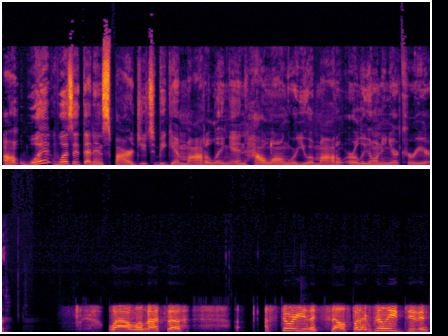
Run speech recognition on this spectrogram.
Uh, what was it that inspired you to begin modeling, and how long were you a model early on in your career? Wow, well, that's a a story in itself, but I really didn't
